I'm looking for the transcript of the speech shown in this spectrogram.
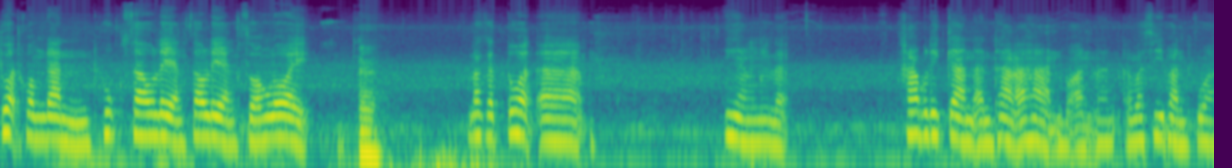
ตรวจความดันทุกเศร้าแรงเศร้าแรงสองร้อยเออ แล้วก็ตรวจอ่าอหย่างนี่แหละ ค่าบริการอันทางอาหารบ่อันอันอันว่าสี่พันกว่า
